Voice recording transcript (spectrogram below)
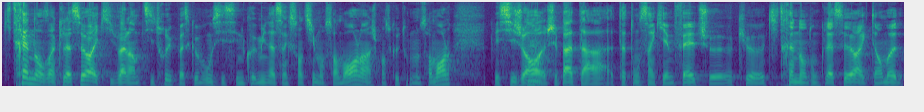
qui traînent dans un classeur et qui valent un petit truc, parce que bon, si c'est une commune à 5 centimes, on s'en branle, hein, je pense que tout le monde s'en branle. Mais si genre, Mm. je sais pas, t'as as ton cinquième fetch que- qui traîne dans ton classeur et que t'es en mode,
